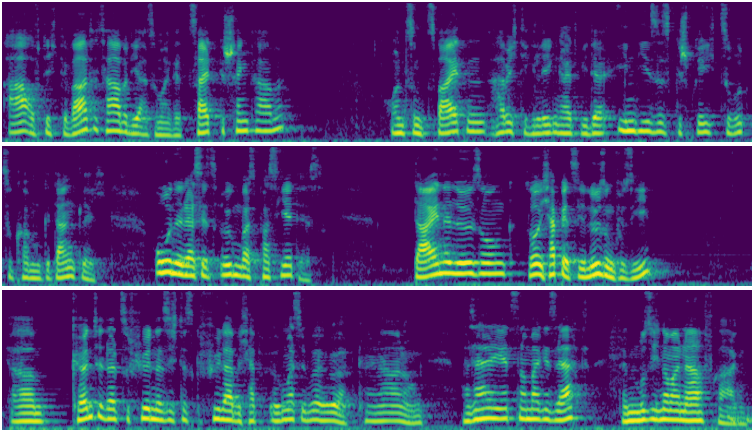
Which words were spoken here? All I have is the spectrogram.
A, auf dich gewartet habe, dir also meine Zeit geschenkt habe. Und zum Zweiten habe ich die Gelegenheit, wieder in dieses Gespräch zurückzukommen, gedanklich, ohne dass jetzt irgendwas passiert ist. Deine Lösung, so, ich habe jetzt die Lösung für Sie, ähm, könnte dazu führen, dass ich das Gefühl habe, ich habe irgendwas überhört. Keine Ahnung. Was hat er jetzt nochmal gesagt? Dann muss ich nochmal nachfragen.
